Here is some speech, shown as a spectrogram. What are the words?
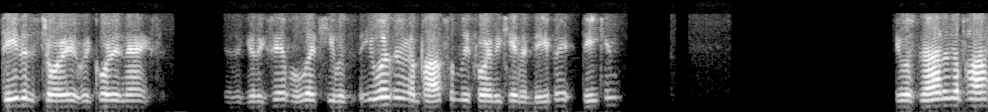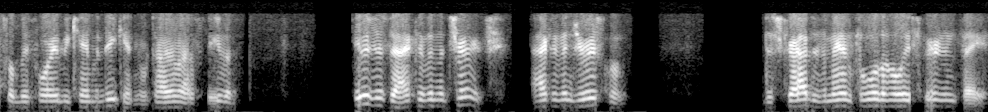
Stephen's story recorded in Acts is a good example. Look, he was he wasn't an apostle before he became a deacon. He was not an apostle before he became a deacon. We're talking about Stephen. He was just active in the church, active in Jerusalem, described as a man full of the Holy Spirit and faith.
